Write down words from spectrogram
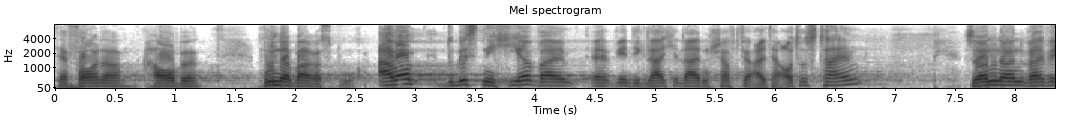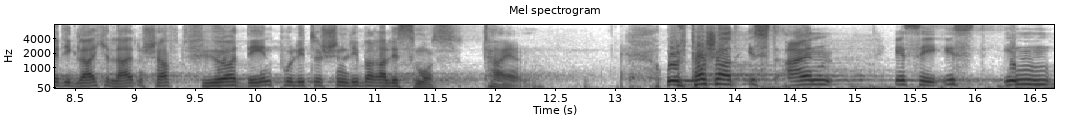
der Vorderhaube. Wunderbares Buch. Aber du bist nicht hier, weil äh, wir die gleiche Leidenschaft für alte Autos teilen sondern weil wir die gleiche Leidenschaft für den politischen Liberalismus teilen. Ulf Poschardt ist ein Essayist in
